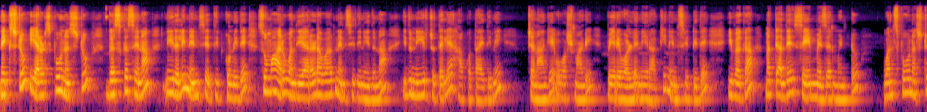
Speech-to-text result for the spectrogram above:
ನೆಕ್ಸ್ಟು ಎರಡು ಸ್ಪೂನಷ್ಟು ಗಸಗಸೆನ ನೀರಲ್ಲಿ ನೆನೆಸಿ ಎತ್ತಿಟ್ಕೊಂಡಿದ್ದೆ. ಸುಮಾರು ಒಂದು ಎರಡು ಅವರ್ ನೆನೆಸಿದ್ದೀನಿ ಇದನ್ನು. ಇದು ನೀರು ಜೊತೆಲೇ ಹಾಕೋತಾ ಇದ್ದೀನಿ. ಚೆನ್ನಾಗಿ ವಾಶ್ ಮಾಡಿ ಬೇರೆ ಒಳ್ಳೆ ನೀರು ಹಾಕಿ ನೆನೆಸಿಟ್ಟಿದೆ. ಇವಾಗ ಮತ್ತು ಅದೇ ಸೇಮ್ ಮೆಜರ್ಮೆಂಟು ಒಂದು ಸ್ಪೂನಷ್ಟು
